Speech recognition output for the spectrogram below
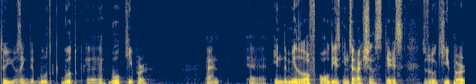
to using the boot, boot, uh, bookkeeper. And uh, in the middle of all these interactions, there is zookeeper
